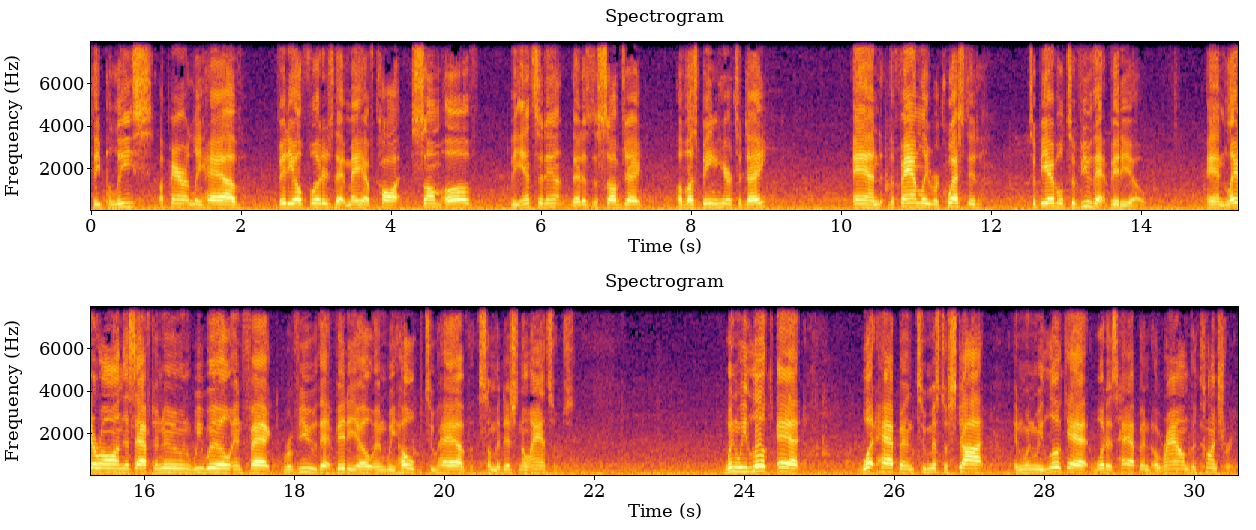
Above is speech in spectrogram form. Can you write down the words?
The police apparently have video footage that may have caught some of the incident that is the subject of us being here today. And the family requested to be able to view that video. And later on this afternoon, we will, in fact, review that video and we hope to have some additional answers. When we look at what happened to Mr. Scott and when we look at what has happened around the country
